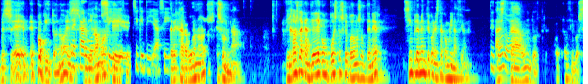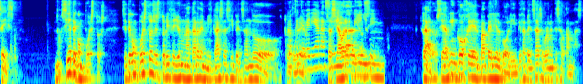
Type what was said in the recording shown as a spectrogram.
pues eh, es poquito, ¿no? Es, Tres carbonos, digamos sí, que chiquitilla, sí. tres carbonos es un nada. Fijaos la cantidad de compuestos que podemos obtener simplemente con esta combinación. De todo, Hasta ¿eh? un, dos, tres, cuatro, cinco, seis. No, siete compuestos. Siete compuestos, esto lo hice yo en una tarde en mi casa, así pensando Los que te venían O así sea, si ahora rápido, alguien. sí. Claro, si alguien coge el papel y el boli y empieza a pensar, seguramente salgan más.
